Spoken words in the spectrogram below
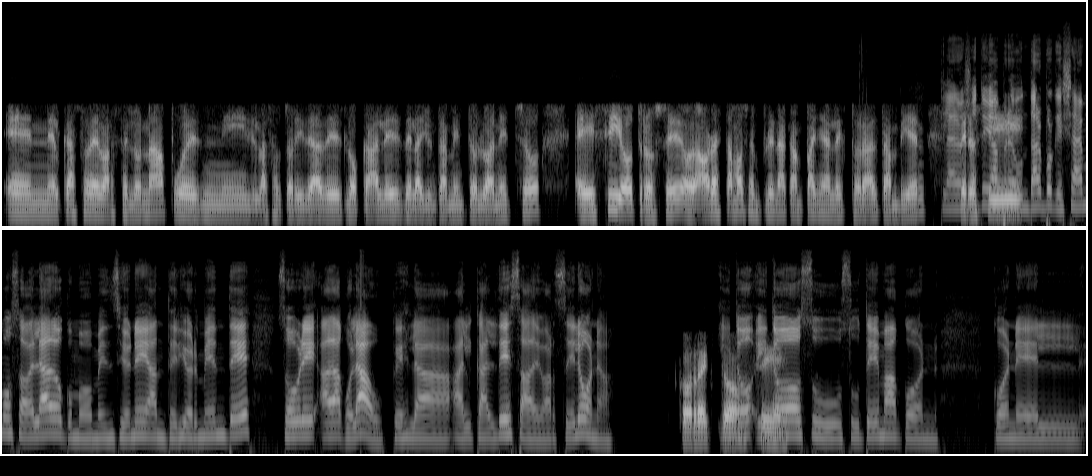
En el caso de Barcelona, pues ni las autoridades locales del ayuntamiento lo han hecho, eh, sí otros, ¿eh? Ahora estamos en plena campaña electoral también. Claro, yo te iba a preguntar porque ya hemos hablado, como mencioné anteriormente, sobre Ada Colau, que es la alcaldesa de Barcelona. Correcto. Y, todo su, su tema con, con el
